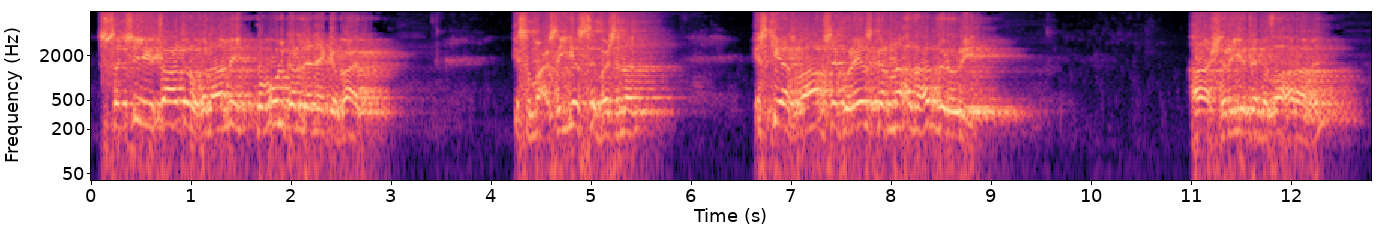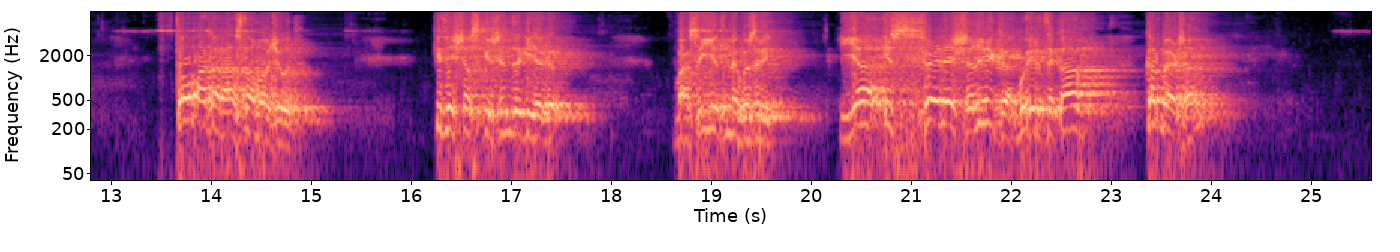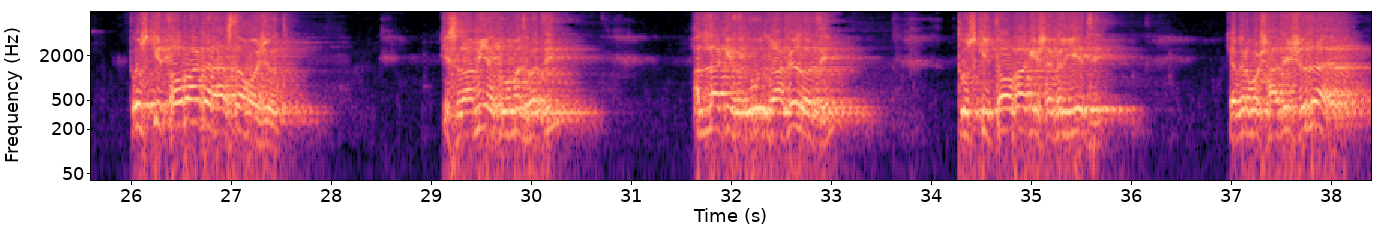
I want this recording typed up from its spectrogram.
سچی اطاعت اور غلامی قبول کر لینے کے بعد اس معصیت سے بچنا، اس کے اسباب سے گریز کرنا ادحد ضروری ہے۔ ہاں شریعت مظاہرہ میں توبہ کا راستہ موجود۔ کسی شخص کی زندگی اگر معصیت میں گزری یا اس فعل شریع کا وہ ارتکاب کر بیٹھا، تو اس کی توبہ کا راستہ موجود۔ اسلامی حکومت ہوتی، اللہ کی حدود نافذ ہوتی، تو اس کی توبہ کی شکل یہ تھی کہ اگر وہ شادی شدہ ہے،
